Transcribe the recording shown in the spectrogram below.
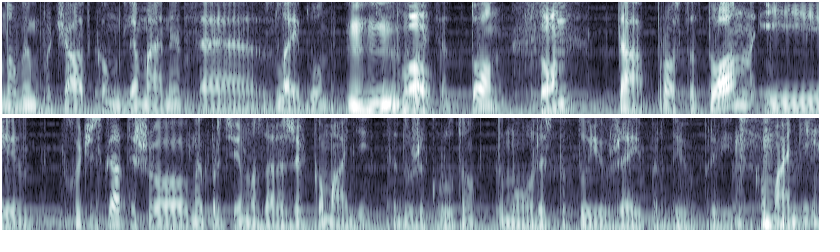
новим початком для мене. Це з лейблом, Мгм, який вау. називається Тон. Тон. Так, просто тон. І хочу сказати, що ми працюємо зараз вже в команді. Це дуже круто. Тому респектую вже і передаю привіт команді.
